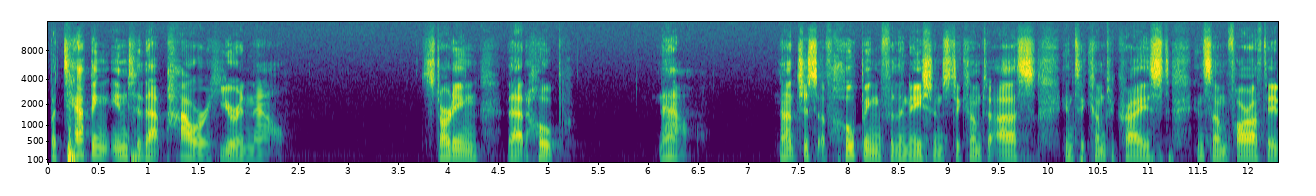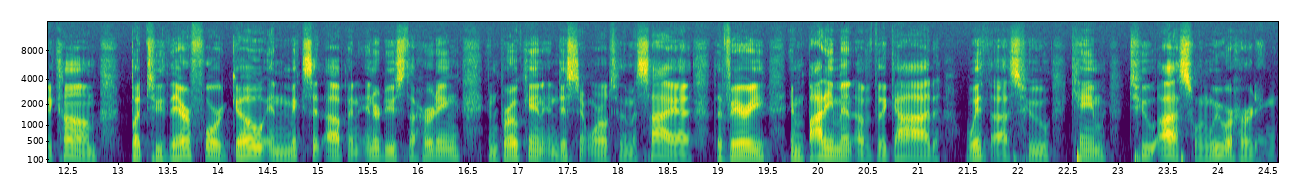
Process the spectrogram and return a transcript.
but tapping into that power here and now. Starting that hope now not just of hoping for the nations to come to us and to come to Christ in some far off day to come, but to therefore go and mix it up and introduce the hurting and broken and distant world to the Messiah, the very embodiment of the God with us who came to us when we were hurting,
